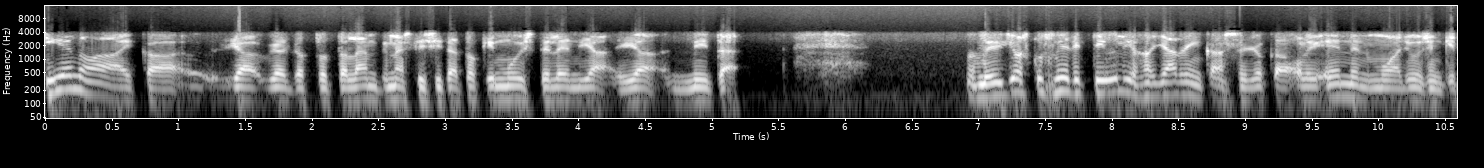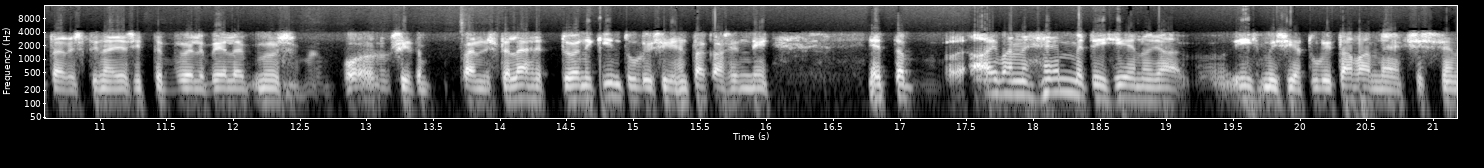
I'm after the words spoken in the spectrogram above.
hienoa aikaa ja, ja tota, lämpimästi sitä toki muistelen ja, ja niitä me joskus mietittiin Ylihan Jarin kanssa, joka oli ennen mua Juisin kitaristina ja sitten vielä, vielä myös siitä bändistä lähdettyä, tuli siihen takaisin, niin että aivan hemmetin hienoja ihmisiä tuli tavanneeksi sen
